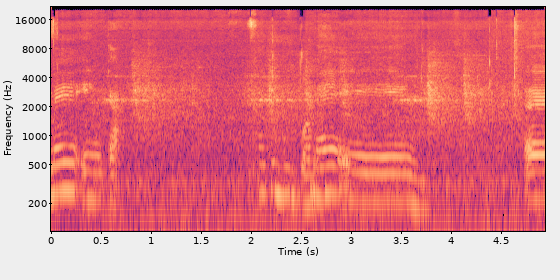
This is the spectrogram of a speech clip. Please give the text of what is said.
แม่เองกะให้กินมือก่อนแม่เอง เอ๋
